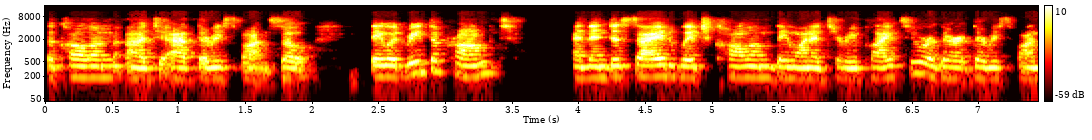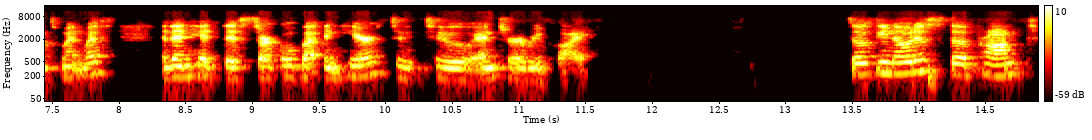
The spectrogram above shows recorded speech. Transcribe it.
the column uh, to add their response. So they would read the prompt and then decide which column they wanted to reply to or their, their response went with, and then hit this circle button here to, to enter a reply. So if you notice the prompt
